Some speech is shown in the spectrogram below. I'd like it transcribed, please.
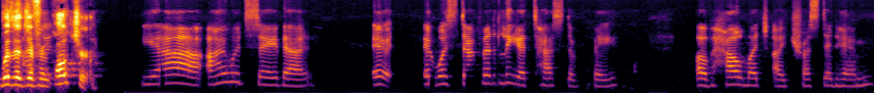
with a different would- culture Yeah, I would say that it it was definitely a test of faith of how much I trusted him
